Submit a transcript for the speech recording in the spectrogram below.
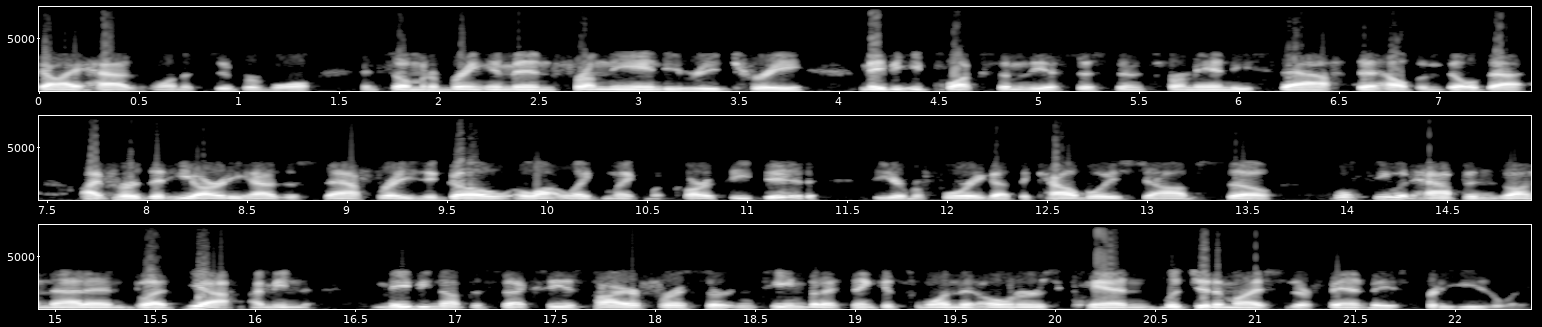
guy has won a Super Bowl, and so I'm going to bring him in from the Andy Reid tree. Maybe he plucks some of the assistants from Andy's staff to help him build that. I've heard that he already has a staff ready to go, a lot like Mike McCarthy did the year before he got the Cowboys job. So we'll see what happens on that end. But yeah, I mean, maybe not the sexiest hire for a certain team, but I think it's one that owners can legitimize to their fan base pretty easily.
